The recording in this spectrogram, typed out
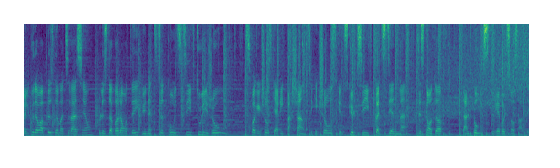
as le goût d'avoir plus de motivation, plus de volonté, puis une attitude positive tous les jours? C'est pas quelque chose qui arrive par chance, c'est quelque chose que tu cultives quotidiennement. C'est ce qu'on t'offre dans le Boost Révolution Santé.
